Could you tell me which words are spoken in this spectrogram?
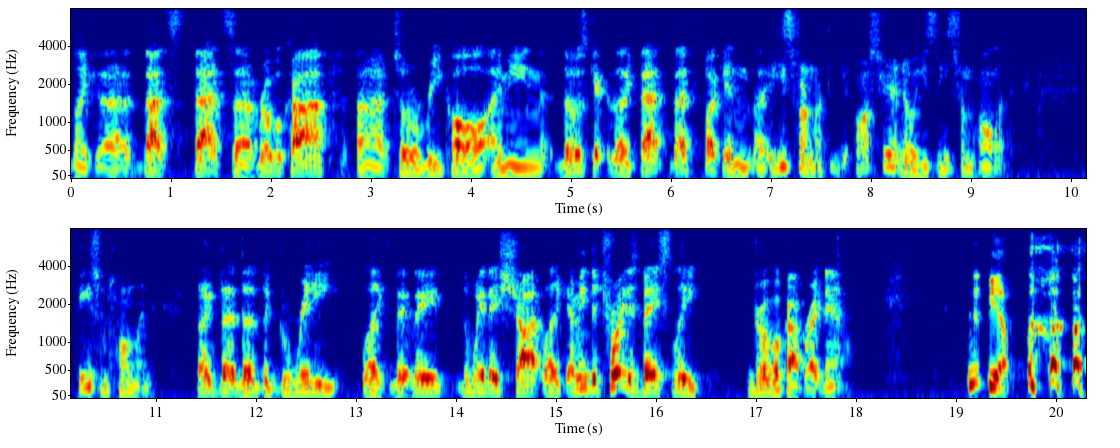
Like uh, that's that's uh, RoboCop, uh, Total Recall. I mean, those get like that that fucking. Uh, he's from I think Austria. No, he's he's from Holland. I think he's from Holland. Like the the the gritty like they, they the way they shot. Like I mean, Detroit is basically RoboCop right now. yep. Not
